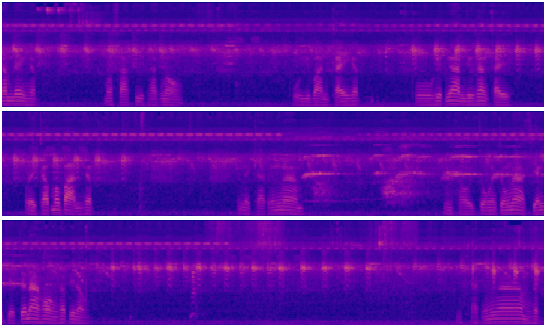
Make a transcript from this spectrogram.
ย่ำแรงครับ มาฝากพี่ฝากน้องผู้อยู่บ้านไกลครับผู้เฮ็ดงานอยู่ทางไกลอะไรกลับมาบ้านครับบรรยากาศงามๆมีเขาตรงไอ้ตรงหน้าเสียงเจ็ดจะหน้าห้องครับพี่น้อง บรรยากาศงามครับ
